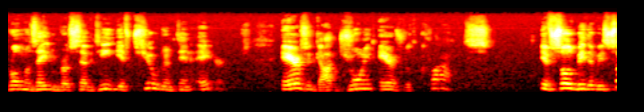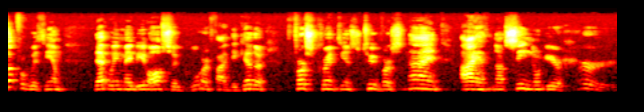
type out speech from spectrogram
Romans 8 and verse 17, if children, then heirs heirs of God, joint heirs with Christ. If so be that we suffer with him, that we may be also glorified together. 1 Corinthians 2, verse 9 I have not seen nor ear heard,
